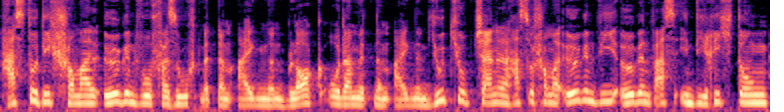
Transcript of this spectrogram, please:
hast du dich schon mal irgendwo versucht mit einem eigenen Blog oder mit einem eigenen YouTube-Channel? Hast du schon mal irgendwie irgendwas in die Richtung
